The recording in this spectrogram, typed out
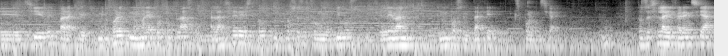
eh, sirve para que mejore tu memoria a corto plazo. Al hacer esto, tus procesos cognitivos se elevan en un porcentaje exponencial. Entonces es la diferencia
